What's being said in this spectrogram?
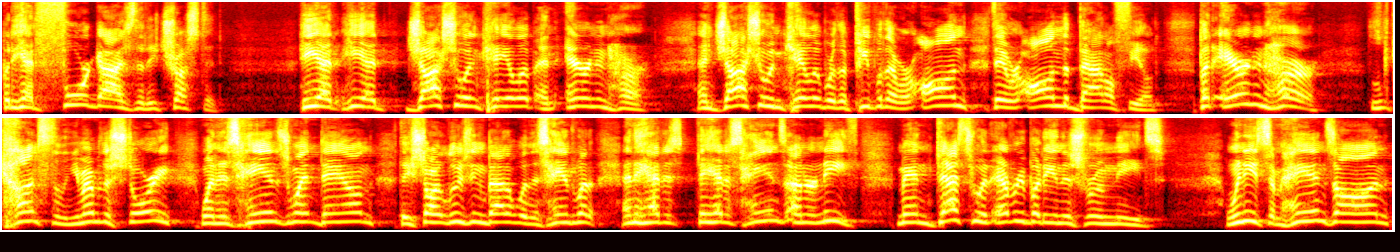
but he had four guys that he trusted. He had, he had Joshua and Caleb and Aaron and Hur. And Joshua and Caleb were the people that were on, they were on the battlefield. But Aaron and Hur constantly, you remember the story? When his hands went down, they started losing battle when his hands went, up, and they had his, they had his hands underneath. Man, that's what everybody in this room needs. We need some hands on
